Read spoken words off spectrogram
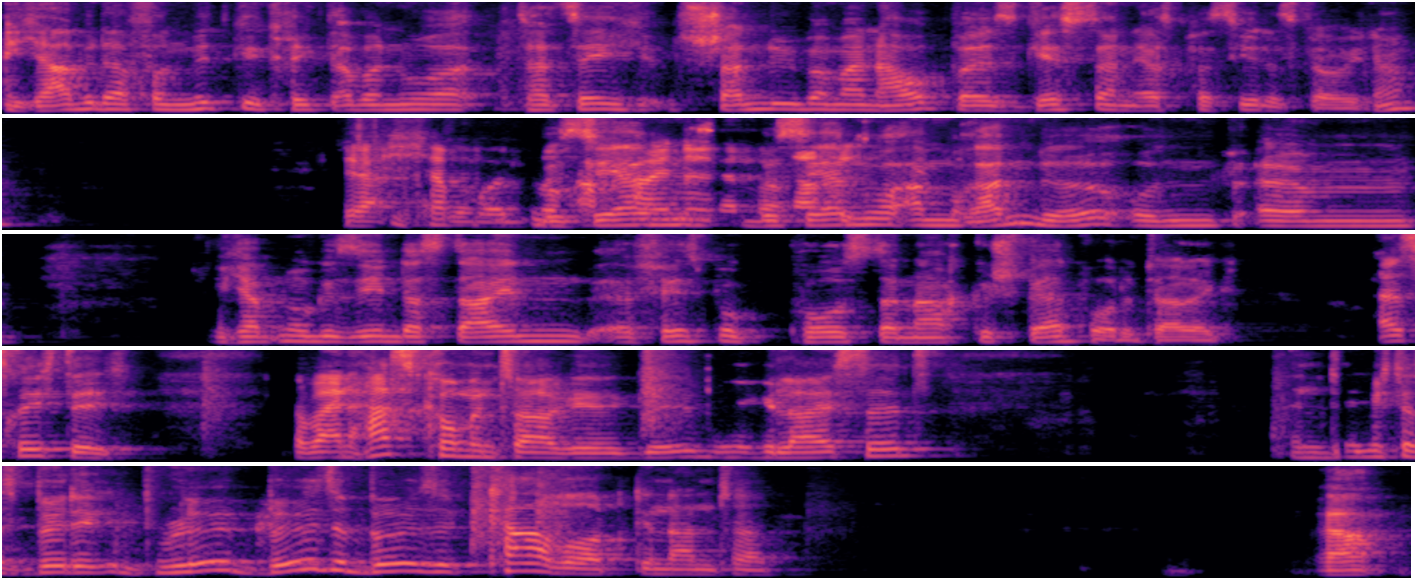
Ich habe davon mitgekriegt, aber nur tatsächlich Schande über mein Haupt, weil es gestern erst passiert ist, glaube ich, ne? Ja, Ich habe heute noch Bisher, keine bisher nur am Rande und ähm, ich habe nur gesehen, dass dein äh, Facebook-Post danach gesperrt wurde, Tarek. Das ist richtig. Ich habe einen Hasskommentar ge ge mir geleistet, in dem ich das böde, blö, böse, böse K-Wort genannt habe. Ja.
